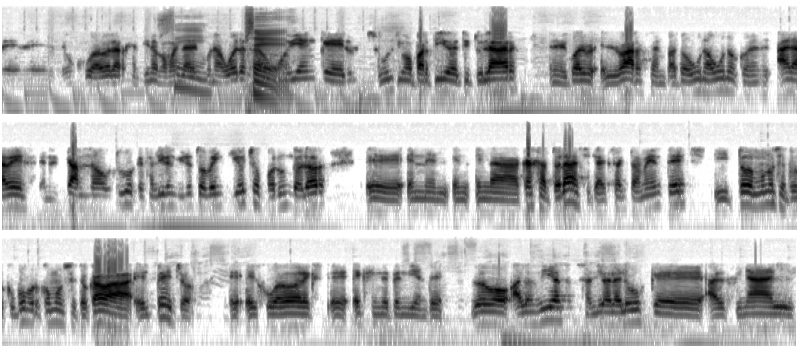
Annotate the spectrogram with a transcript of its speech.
de, un jugador argentino como es la de Kun Agüero. Sabemos muy bien que su último partido de titular en el cual el Barça empató 1 a 1 con el Alavés en el Camp Nou, tuvo que salir el minuto 28 por un dolor eh, en, el, en, la caja torácica exactamente, y todo el mundo se preocupó por cómo se tocaba el pecho eh, el jugador ex, eh, ex independiente. Luego, a los días, salió a la luz que al final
